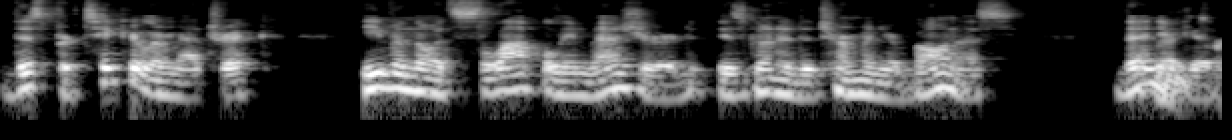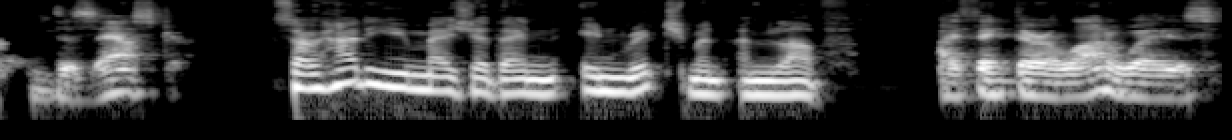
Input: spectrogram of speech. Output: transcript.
this particular metric, even though it's sloppily measured, is going to determine your bonus, then right. you get disaster. So, how do you measure then enrichment and love? I think there are a lot of ways.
